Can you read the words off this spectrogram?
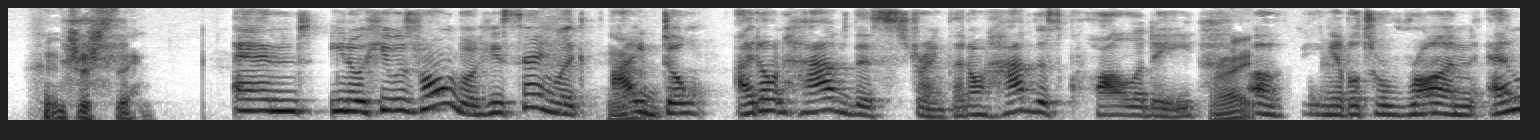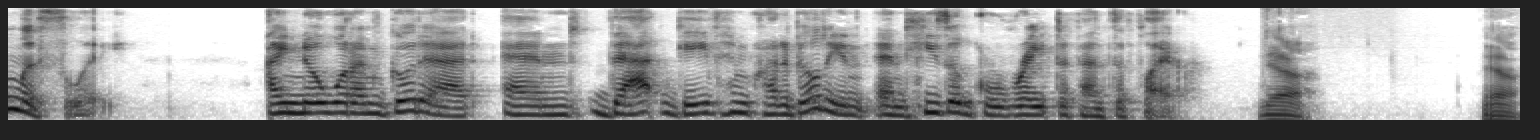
Interesting. And you know, he was vulnerable. He's saying, like, yeah. I don't I don't have this strength. I don't have this quality right. of being able to run endlessly. I know what I'm good at. And that gave him credibility. And, and he's a great defensive player. Yeah. Yeah.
